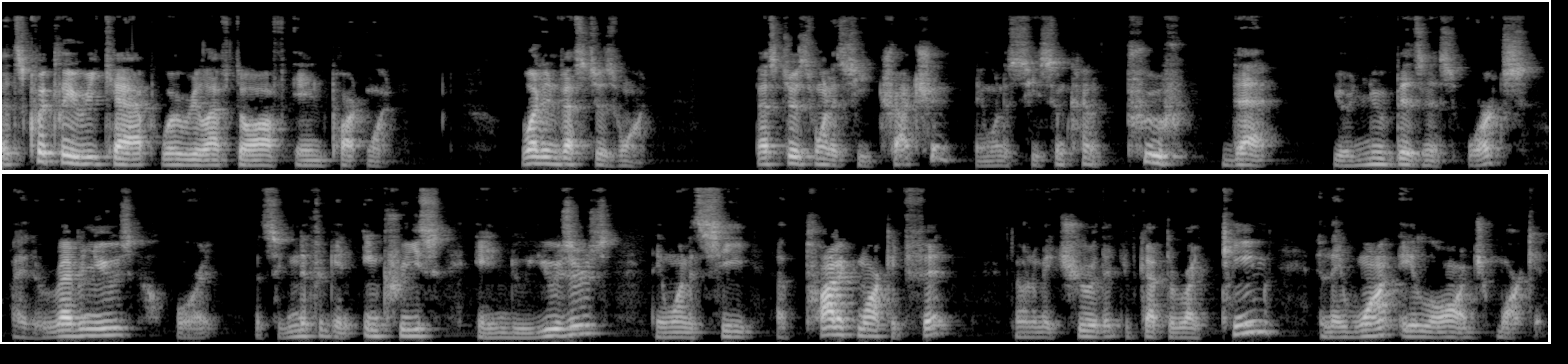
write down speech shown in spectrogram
Let's quickly recap where we left off in part one. What investors want. Investors want to see traction. They want to see some kind of proof that your new business works, either revenues or a significant increase in new users. They want to see a product market fit. They want to make sure that you've got the right team and they want a large market.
